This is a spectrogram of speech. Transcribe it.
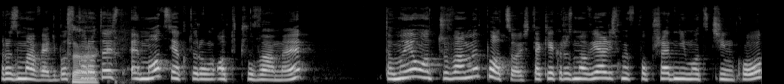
rozmawiać, bo tak. skoro to jest emocja, którą odczuwamy, to my ją odczuwamy po coś. Tak jak rozmawialiśmy w poprzednim odcinku,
